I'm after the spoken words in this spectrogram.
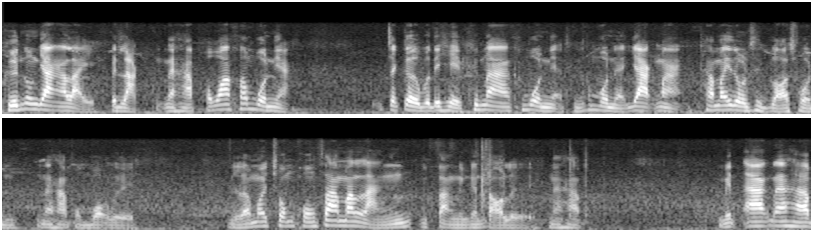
พื้นตรงยางอะไหล่เป็นหลักนะครับ เพราะว่าข้างบนเนี่ยจะเกิดอุบัติเหตุขึ้นมาข้างบนเนี่ยถึงข้างบนเนี่ยยากมากถ้าไม่โดนสิบล้อชนนะครับ ผมบอกเลยเดี๋ยวเรามาชมโครงสร้างบ้านหลังอีกฝั่งหนึ่งกันต่อเลยนะครับ เม็ดอาร์คนะครับ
